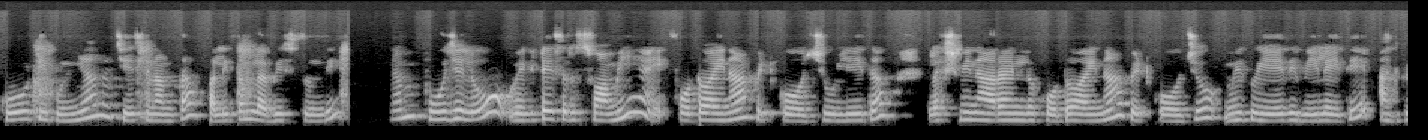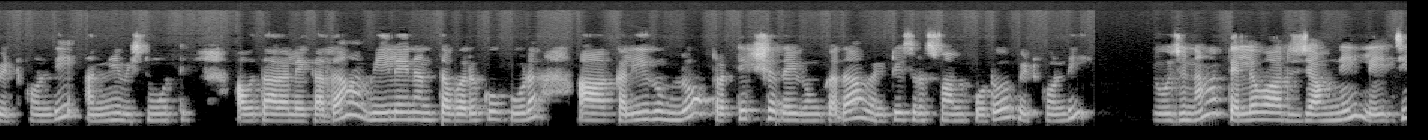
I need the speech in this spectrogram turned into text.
కోటి పుణ్యాలు చేసినంత ఫలితం లభిస్తుంది. మనం పూజలో వెంకటేశ్వర స్వామి ఫోటో అయినా పెట్టుకోవచ్చు లేదా లక్ష్మీనారాయణల ఫోటో అయినా పెట్టుకోవచ్చు. మీకు ఏది వీలైతే అది పెట్టుకోండి. అన్ని విష్ణుమూర్తి అవతారాలే కదా. వీలైనంత వరకు కూడా ఆ కలియుగంలో ప్రత్యక్ష దైవం కదా వెంకటేశ్వర స్వామి ఫోటో పెట్టుకోండి. రోజున తెల్లవారుజామునే లేచి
